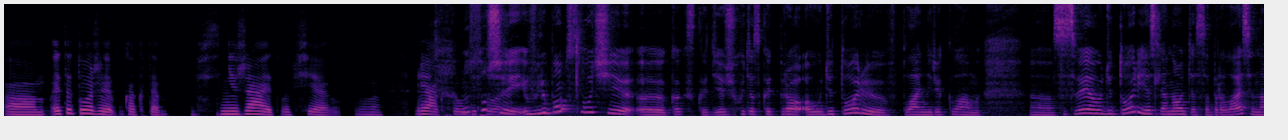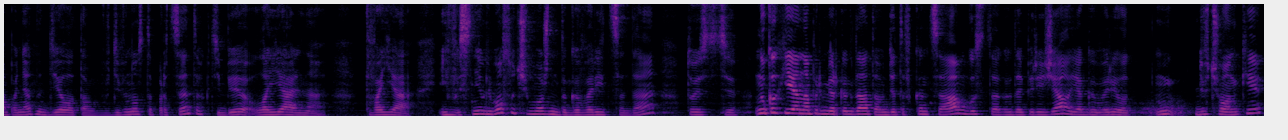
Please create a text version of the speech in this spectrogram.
э, это тоже как-то снижает вообще э, реакцию Ну, слушай, в любом случае, э, как сказать, я еще хотела сказать про аудиторию в плане рекламы. Э, со своей аудиторией, если она у тебя собралась, она, понятное дело, там в 90% к тебе лояльная твоя. И с ней в любом случае можно договориться, да? То есть, ну, как я, например, когда там где-то в конце августа, когда переезжала, я говорила, ну, девчонки,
